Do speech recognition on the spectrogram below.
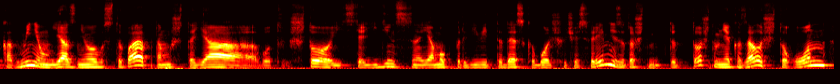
как минимум я за него выступаю, потому что я вот что единственное я мог предъявить Тедеско большую часть времени за то, что то, что мне казалось, что он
